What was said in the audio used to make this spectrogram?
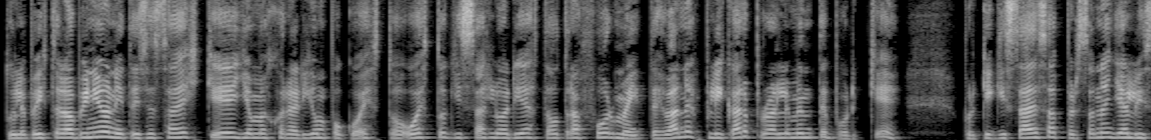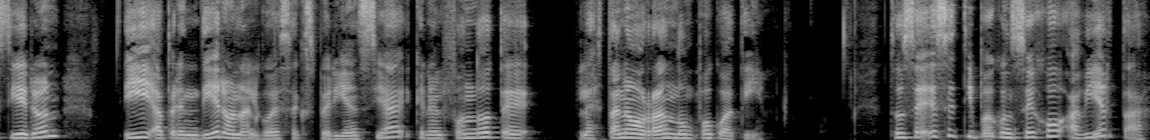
Tú le pediste la opinión y te dice, ¿sabes qué? Yo mejoraría un poco esto o esto quizás lo haría de esta otra forma y te van a explicar probablemente por qué. Porque quizás esas personas ya lo hicieron y aprendieron algo de esa experiencia que en el fondo te la están ahorrando un poco a ti. Entonces, ese tipo de consejo abierta,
